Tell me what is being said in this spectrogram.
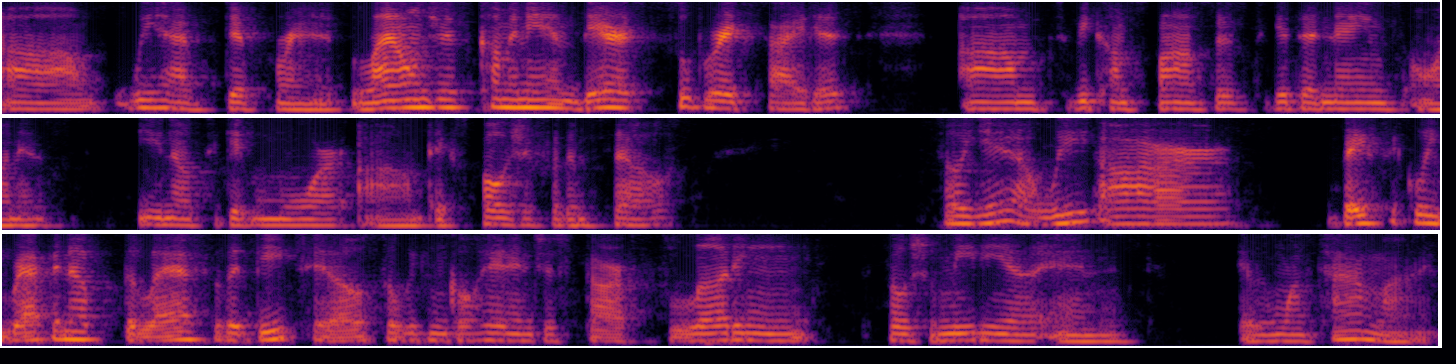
um, we have different lounges coming in. They're super excited um, to become sponsors to get their names on as you know, to get more um, exposure for themselves. So yeah, we are basically wrapping up the last of the details so we can go ahead and just start flooding social media and everyone's timeline.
